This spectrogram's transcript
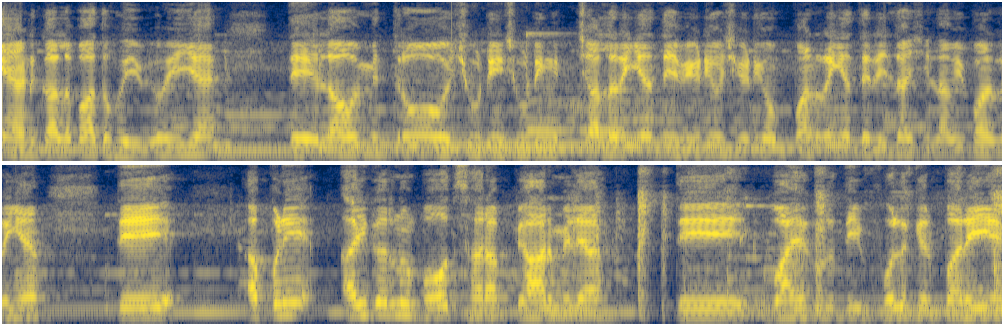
ਘੈਂਟ ਗੱਲਬਾਤ ਹੋਈ ਹੋਈ ਹੈ ਤੇ ਲਓ ਵੀ ਮਿੱਤਰੋ ਸ਼ੂਟਿੰਗ ਸ਼ੂਟਿੰਗ ਚੱਲ ਰਹੀਆਂ ਤੇ ਵੀਡੀਓ ਸ਼ੀਡੀਓ ਬਣ ਰਹੀਆਂ ਤੇ ਰੀਲਾਂ ਸ਼ੀਲਾਂ ਵੀ ਬਣ ਰਹੀਆਂ। ਤੇ ਆਪਣੇ ਅਜਗਰ ਨੂੰ ਬਹੁਤ ਸਾਰਾ ਪਿਆਰ ਮਿਲਿਆ ਤੇ ਵਾਹਿਗੁਰੂ ਦੀ ਫੁੱਲ ਕਿਰਪਾ ਰਹੀ ਹੈ।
